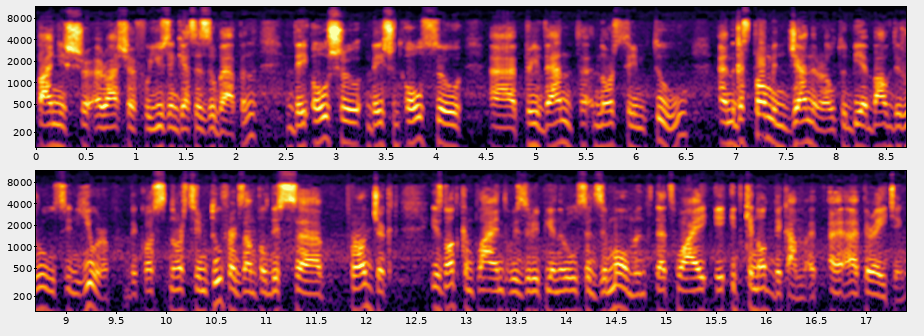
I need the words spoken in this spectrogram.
punish Russia for using gas as a weapon. They also they should also prevent Nord Stream 2 and Gazprom in general to be above the rules in Europe, because Nord Stream 2, for example, this project is not compliant with European rules at the moment. That's why it, cannot become operating.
